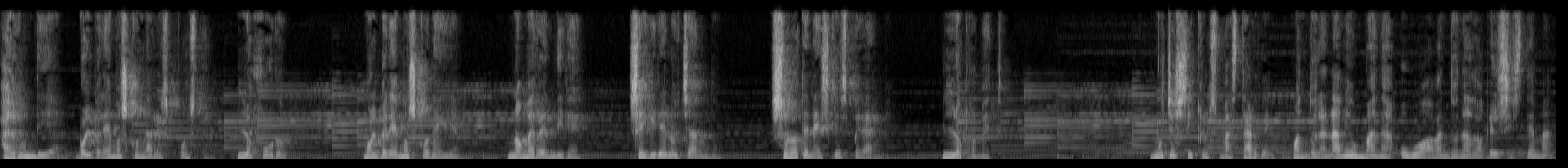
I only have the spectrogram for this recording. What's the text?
Algún día volveremos con la respuesta, lo juro. Volveremos con ella. No me rendiré. Seguiré luchando. Solo tenéis que esperarme. Lo prometo. Muchos ciclos más tarde, cuando la nave humana hubo abandonado aquel sistema,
